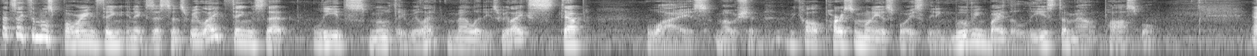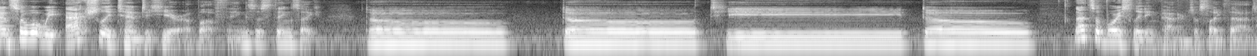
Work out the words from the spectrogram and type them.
That's like the most boring thing in existence. We like things that lead smoothly. We like melodies. We like step-wise motion. We call it parsimonious voice leading, moving by the least amount possible. And so what we actually tend to hear above things is things like do, do, ti, do. That's a voice leading pattern, just like that.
